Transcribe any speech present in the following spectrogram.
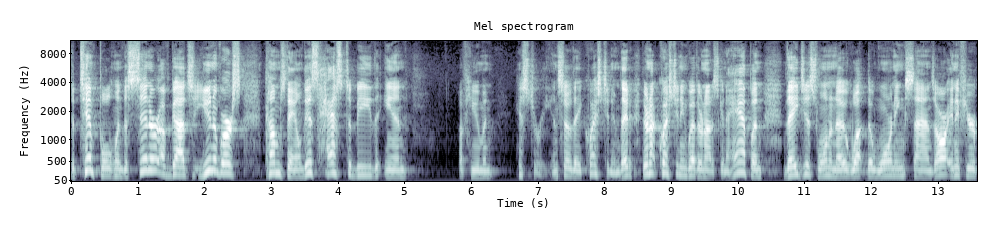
the temple, when the center of God's universe comes down. This has to be the end of human history. And so they question him. They, they're not questioning whether or not it's going to happen, they just want to know what the warning signs are. And if you're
